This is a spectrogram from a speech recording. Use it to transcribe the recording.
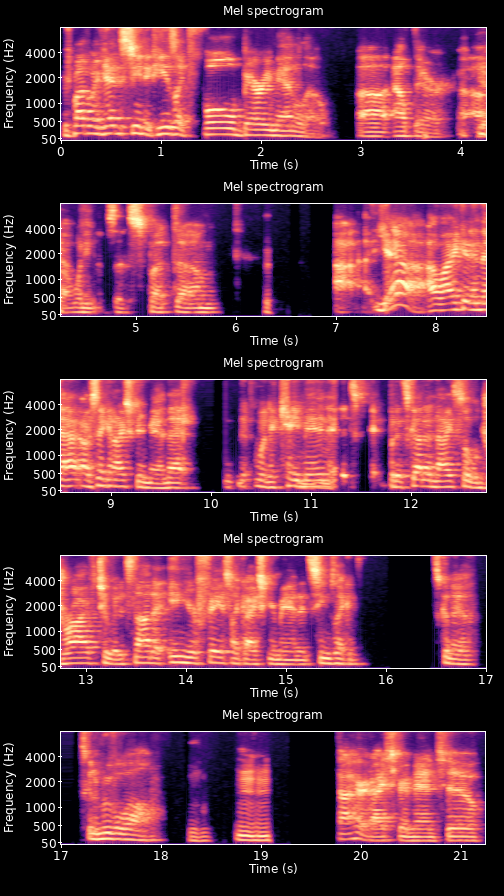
which, by the way, if you hadn't seen it, he is like full Barry Manilow uh, out there uh, Yeah. when he does this. But um, uh, yeah, I like it. And that I was thinking Ice Cream Man. That when it came in, it's but it's got a nice little drive to it. It's not a in your face like Ice Cream Man. It seems like it's it's gonna it's gonna move along. hmm I heard Ice Cream Man too,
